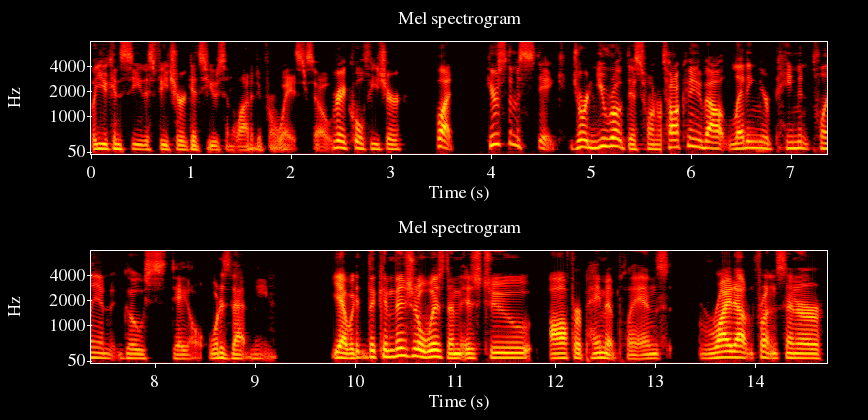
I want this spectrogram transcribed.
But you can see this feature gets used in a lot of different ways. So, very cool feature. But here's the mistake. Jordan, you wrote this one. Talk to me about letting your payment plan go stale. What does that mean? Yeah, the conventional wisdom is to offer payment plans right out in front and center,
